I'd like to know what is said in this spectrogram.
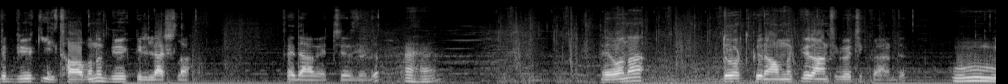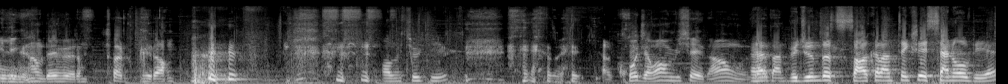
de büyük iltihabını büyük bir ilaçla tedavi edeceğiz dedi. Hı. Ve bana 4 gramlık bir antibiyotik verdi. Uuu. Miligram demiyorum 4 gram. Abi çok iyi. ya, kocaman bir şey tamam mı? Evet, Zaten vücudunda sağ kalan tek şey sen ol diye.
